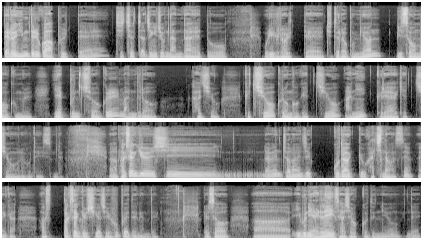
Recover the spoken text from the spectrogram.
때론 힘들고 아플 때 지쳐 짜증이 좀 난다 해도 우리 그럴 때 뒤돌아보면 미소 머금을 예쁜 추억을 만들어 가지요. 그치요? 그런 거겠지요? 아니, 그래야겠지요. 라고 되어 있습니다. 아, 박상균 씨랑은 저랑 이제 고등학교 같이 나왔어요. 그러니까 박, 상균 씨가 제 후배 되는데. 그래서, 아, 이분이 LA 사셨거든요. 근데,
